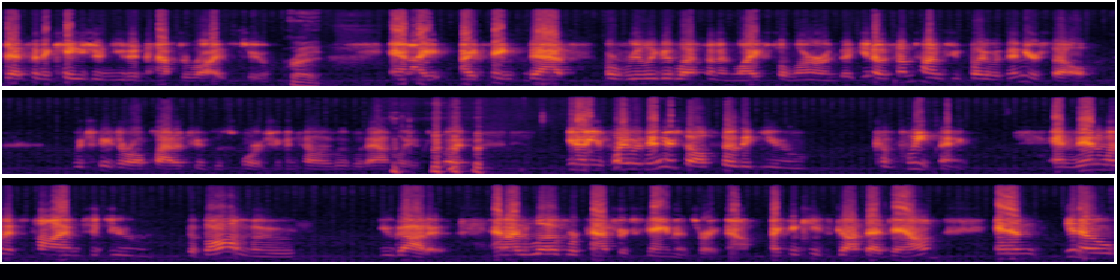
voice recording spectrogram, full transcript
that's an occasion you didn't have to rise to. Right. And I, I think that's a really good lesson in life to learn that, you know, sometimes you play within yourself which these are all platitudes of sports. You can tell I live with athletes, but you know, you play within yourself so that you complete things, and then when it's time to do the bomb move, you got it. And I love where Patrick's game is right now. I think he's got that down, and you know,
